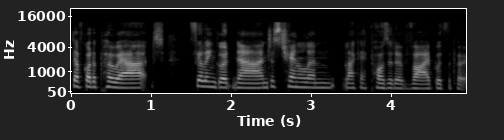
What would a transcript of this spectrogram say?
they've got a poo out, feeling good now, and just channeling like a positive vibe with the poo.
